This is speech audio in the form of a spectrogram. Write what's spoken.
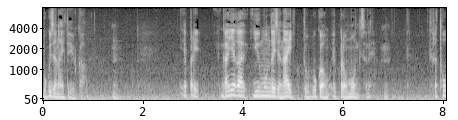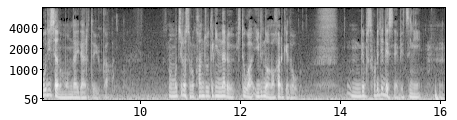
僕じゃないというか、うん、やっぱり外野が言う問題じゃないと僕はやっぱり思うんですよね。うん、それは当事者の問題であるというか、まあ、もちろんその感情的になる人がいるのはわかるけど、うん、でもそれでですね別に、うん、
